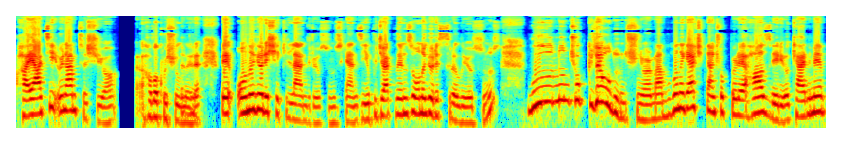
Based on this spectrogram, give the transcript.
hayati önem taşıyor e, hava koşulları Tabii. ve ona göre şekillendiriyorsunuz kendinizi. Yapacaklarınızı ona göre sıralıyorsunuz. Bunun çok güzel olduğunu düşünüyorum ben. Bu bana gerçekten çok böyle haz veriyor. Kendime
